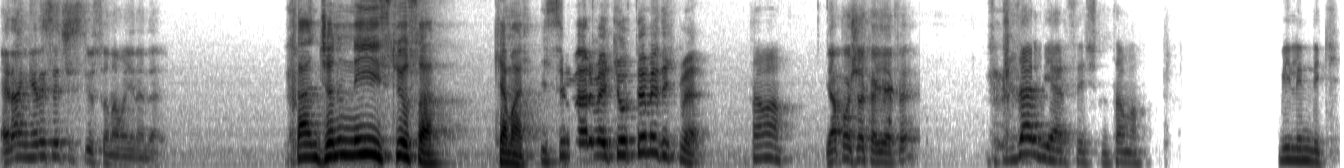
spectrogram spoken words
Eren geri seç istiyorsun ama yine de. Sen canın neyi istiyorsa Kemal. İsim vermek yok demedik mi? Tamam. Yap o şakayı Efe. Güzel bir yer seçtin. Tamam. Bilindik.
